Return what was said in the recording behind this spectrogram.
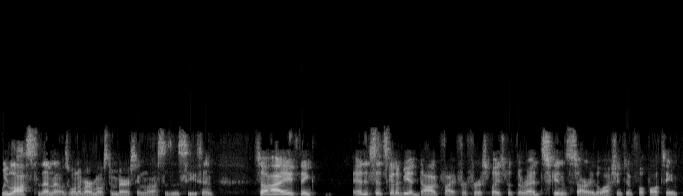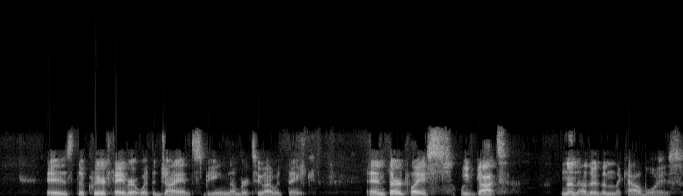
We lost to them. That was one of our most embarrassing losses the season. So I think it's it's going to be a dogfight for first place, but the Redskins, sorry, the Washington football team, is the clear favorite with the Giants being number two, I would think. In third place, we've got none other than the Cowboys.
